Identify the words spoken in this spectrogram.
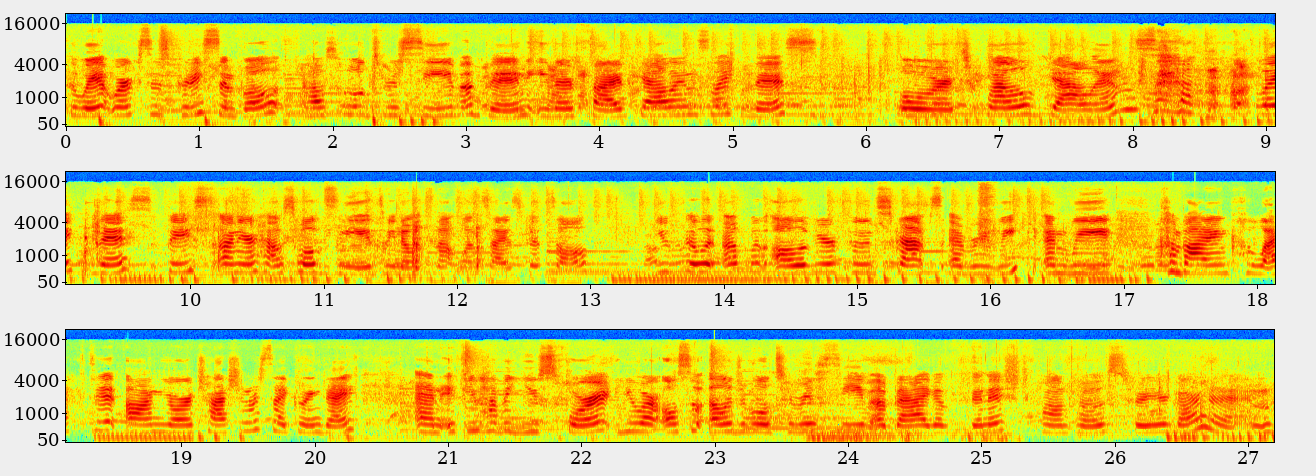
The way it works is pretty simple. Households receive a bin, either 5 gallons like this or 12 gallons like this based on your household's needs. We know it's not one size fits all. You fill it up with all of your food scraps every week and we come by and collect it on your trash and recycling day. And if you have a use for it, you are also eligible to receive a bag of finished compost for your garden.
